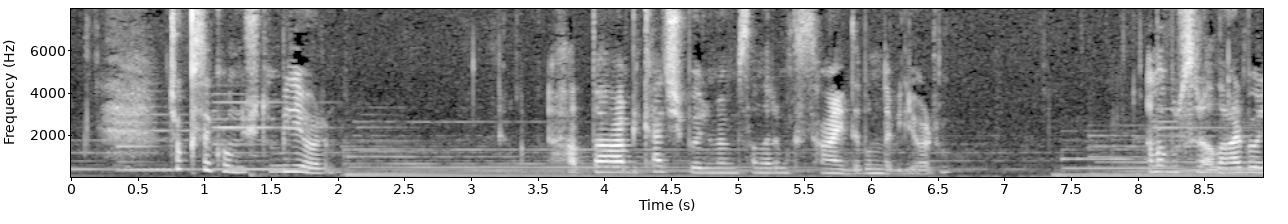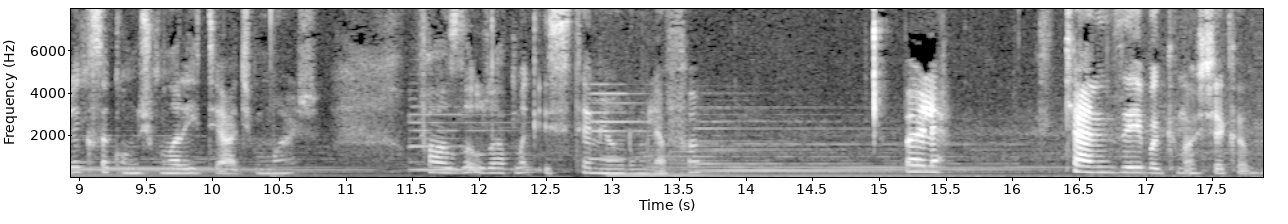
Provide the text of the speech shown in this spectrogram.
Çok kısa konuştum biliyorum. Hatta birkaç bölümüm sanırım kısaydı. Bunu da biliyorum. Ama bu sıralar böyle kısa konuşmalara ihtiyacım var. Fazla uzatmak istemiyorum lafı. Böyle. Kendinize iyi bakın. Hoşçakalın.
